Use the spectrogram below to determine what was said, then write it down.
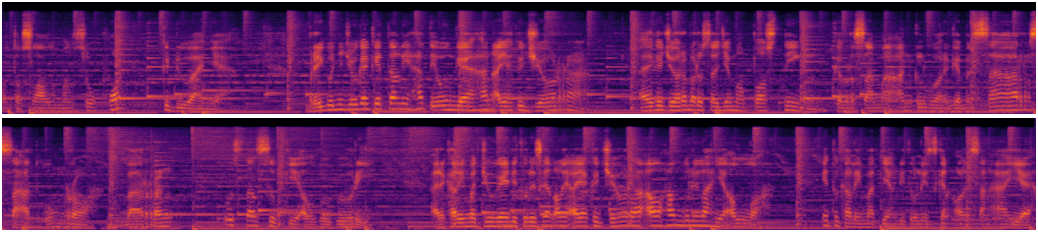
untuk selalu mensupport keduanya. Berikutnya juga kita lihat di unggahan Ayah Kejora Ayah Kejora baru saja memposting kebersamaan keluarga besar saat umroh bareng Ustaz Suki Al-Buguri. Ada kalimat juga yang dituliskan oleh Ayah Kejora, Alhamdulillah ya Allah. Itu kalimat yang dituliskan oleh sang ayah.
